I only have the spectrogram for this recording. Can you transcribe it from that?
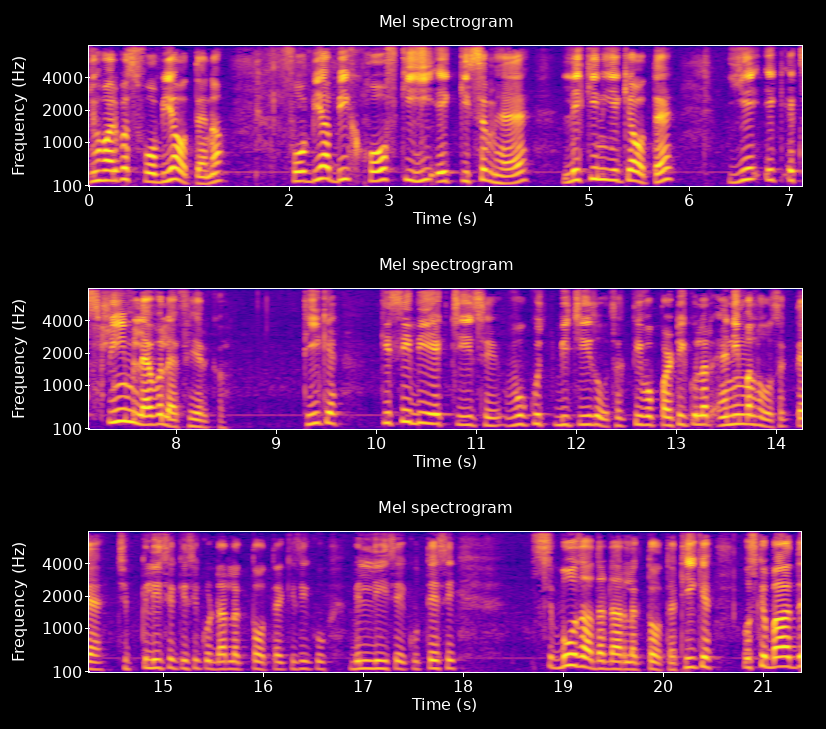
जो हमारे पास फोबिया होता है ना फोबिया भी खौफ की ही एक किस्म है, लेकिन ये क्या होता है? ये एक एक्सट्रीम लेवल है फेयर का, ठीक है? किसी भी एक चीज़ से, वो कुछ भी चीज़ हो सकती है वो पर्टिकुलर एनिमल हो सकता है। छिपकली से किसी को डर लगता होता है, किसी को बिल्ली से, कुत्ते से बहुत ज़्यादा डर लगता होता है, ठीक है? उसके बाद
